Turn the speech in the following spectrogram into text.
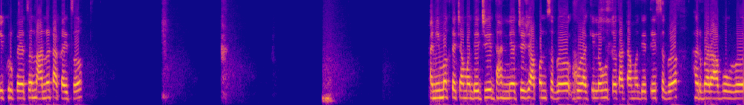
एक रुपयाचं नाणं टाकायचं. आणि मग त्याच्यामध्ये जे धान्याचे जे आपण सगळं गोळा केलं होतं ताटामध्ये ते सगळं हरभरा बोर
